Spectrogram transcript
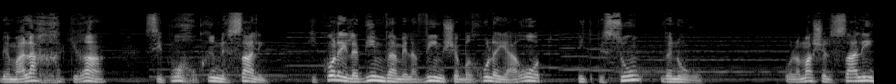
במהלך החקירה סיפרו החוקרים לסלי כי כל הילדים והמלווים שברחו ליערות נתפסו ונורו. עולמה של סלי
